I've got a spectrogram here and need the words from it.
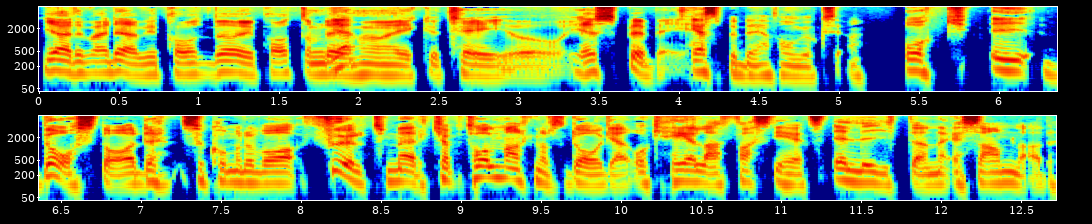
Ja, det var där vi började prata om det ja. med EQT och SBB. SBB får vi också, ja. Och i Båstad så kommer det vara fullt med kapitalmarknadsdagar och hela fastighetseliten är samlad.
